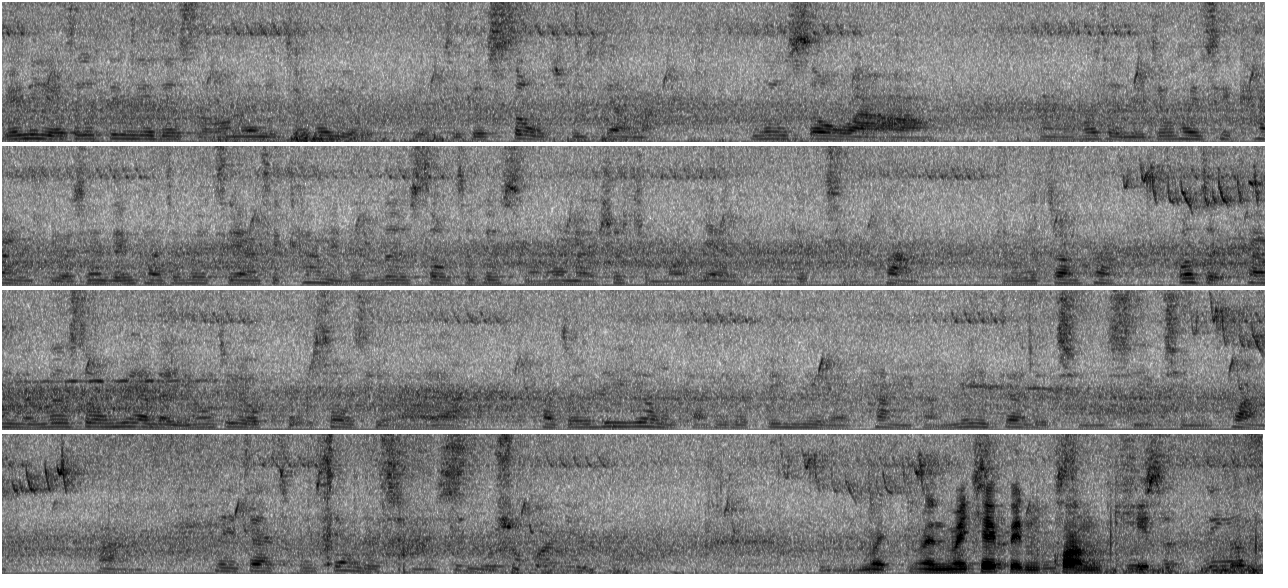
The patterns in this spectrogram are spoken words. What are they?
因为你有这个定义的时候呢，你就会有有这个受出现嘛，乐受啊啊，嗯，或者你就会去看，有些人他就会这样去看你的乐受，这个时候呢是怎么样一个情况，一个状况，或者看了乐受灭了以后就有苦受起来呀、他就利用他这个定力来看他内在的情绪情况啊，内在出现的情绪。不是观念头。ๆ ไม่ มันไม่ใช่เป็นความคิด 不是因为不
